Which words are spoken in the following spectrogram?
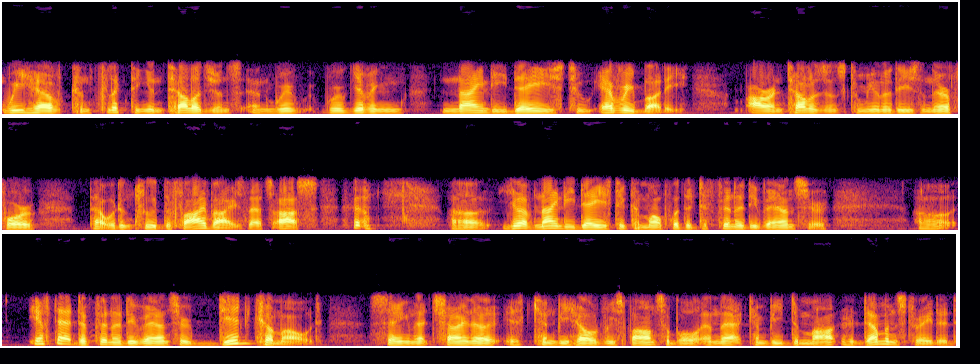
we have conflicting intelligence and we're, we're giving 90 days to everybody, our intelligence communities, and therefore that would include the Five Eyes, that's us. uh, you have 90 days to come up with a definitive answer. Uh, if that definitive answer did come out saying that China is, can be held responsible and that can be demo- demonstrated,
